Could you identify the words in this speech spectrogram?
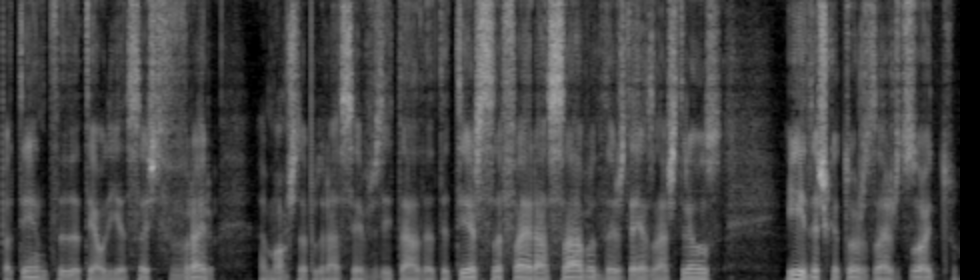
patente até o dia 6 de fevereiro. A mostra poderá ser visitada de terça-feira a sábado, das 10 às 13 e das 14 às 18.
